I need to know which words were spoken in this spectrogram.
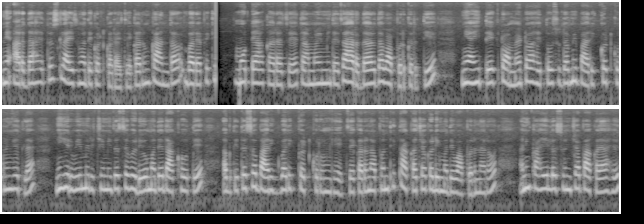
आणि अर्धा आहे तो स्लाईसमध्ये कट करायचा आहे कारण कांदा बऱ्यापैकी मोठ्या आकाराचा आहे त्यामुळे मी त्याचा अर्धा अर्धा वापर करते आणि इथे एक टॉमॅटो आहे तो सुद्धा मी बारीक कट करून घेतला आहे आणि हिरवी मिरची मी जसं व्हिडिओमध्ये दाखवते अगदी तसं बारीक बारीक कट करून घ्यायचं आहे कारण आपण ती ताकाच्या कढीमध्ये वापरणार आहोत आणि काही लसूणच्या पाकळ्या आहेत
